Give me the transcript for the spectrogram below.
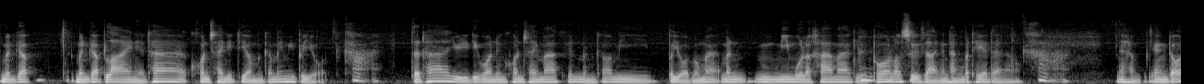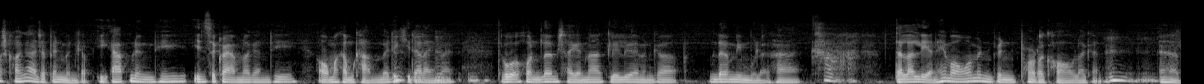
เหมือนกับเหมือนกับ Line เนี่ย ถ้าคนใช้นิดเดียวมันก็ไม่มีประโยชน์ค่ะแต่ถ้าอยู่ดีๆวันหนึ่งคนใช้มากขึ้น มันก็มีประโยชน์มากๆ มันมีมูลค่ามากเลย เพราะว่าเราสื่อสารกันทั้งประเทศได้แล้วค่ะ นะครับอย่าง Dogecoin ก็อาจจะเป็นเหมือนกับอีกแอปหนึ่งที่ Instagram แล้วกันที่ออกมาขำๆไม่ได้คิดอะไรมาก แต่ปรากฏว่าคนเริ่มใช้กันมากเรื่อยๆ มันก็เริ่มมีมูลค่าค่ะแต่ละเหรียญให้มองว่ามันเป็นโปรโตคอลแล้วกันอืมนะครับ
